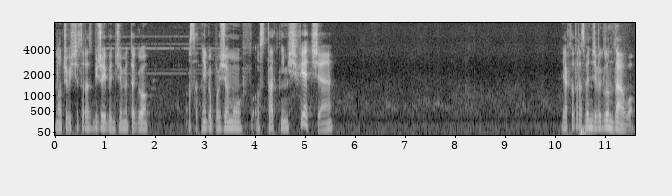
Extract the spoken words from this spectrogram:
No oczywiście coraz bliżej będziemy tego ostatniego poziomu w ostatnim świecie. Jak to teraz będzie wyglądało?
